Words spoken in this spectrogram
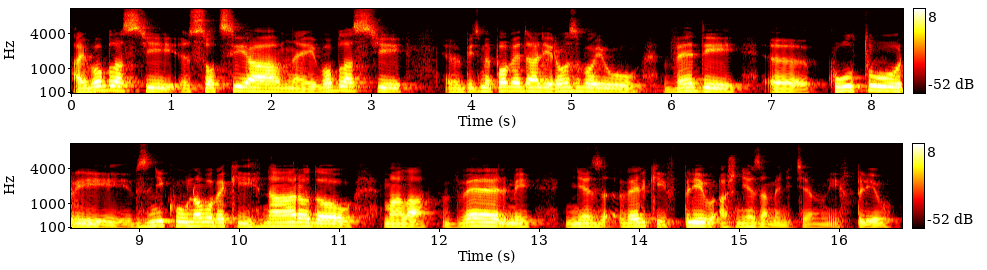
aj v oblasti sociálnej, v oblasti, e, by sme povedali, rozvoju vedy, e, kultúry, vzniku novovekých národov mala veľmi nez, veľký vplyv, až nezameniteľný vplyv.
